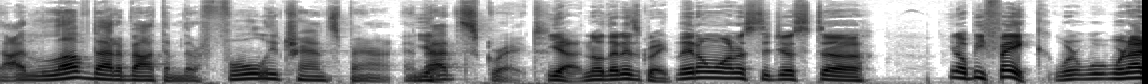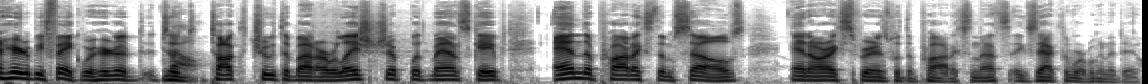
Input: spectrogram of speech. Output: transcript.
I love that about them. They're fully transparent, and Yeah. that's great. Yeah, no, that is great. They don't want us to just, uh, you know, be fake. We're, we're not here to be fake. We're here to, to No. talk the truth about our relationship with Manscaped and the products themselves and our experience with the products. And that's exactly what we're going to do.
